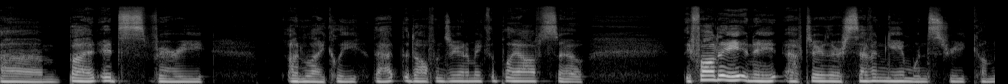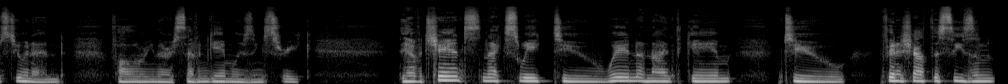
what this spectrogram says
um, but it's very unlikely that the Dolphins are going to make the playoffs. So they fall to eight and eight after their seven game win streak comes to an end, following their seven game losing streak. They have a chance next week to win a ninth game to finish out the season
